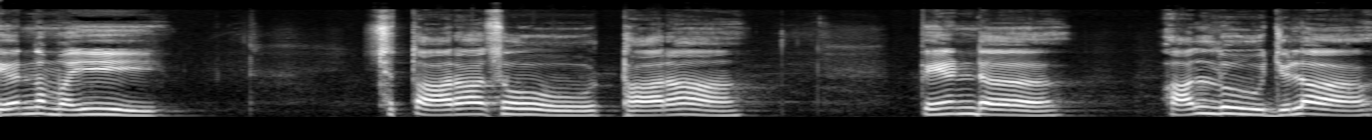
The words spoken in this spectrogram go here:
3 ਮਈ 1718 ਪਿੰਡ ਆਲੂ ਜ਼ਿਲ੍ਹਾ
